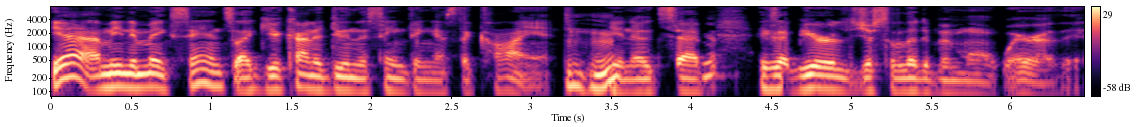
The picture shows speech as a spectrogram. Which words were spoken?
Yeah, I mean, it makes sense. Like you're kind of doing the same thing as the client, Mhm. you know, except Yep. except you're just a little bit more aware of it.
